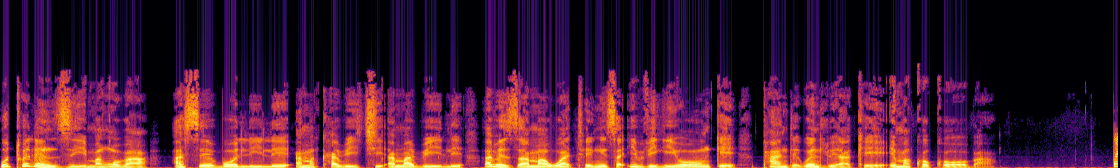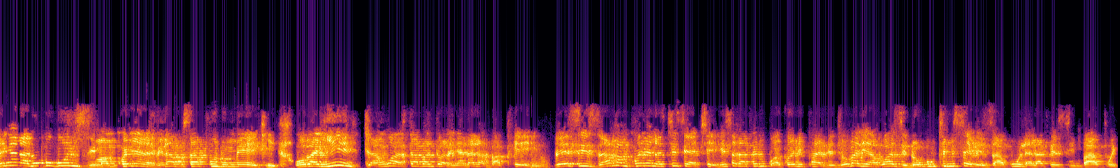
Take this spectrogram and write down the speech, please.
uthwele nzima ngoba asebolile amakhabishi amabili abezama ukuwathengisa iviki yonke phandle kwendlu yakhe emakhokhoba. Mkhwenyana lokhu kunzima mkhwenyana vela akusakhulumeki ngoba yinja ngikwazi abantwana nyalala mbapheni? Besizama mkhwenyana sithi siyathengisa lapha emgwaqweni phandle njengoba niyakwazi lokhu ukuthi imisebenzi akula lapha ezimbabwe.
